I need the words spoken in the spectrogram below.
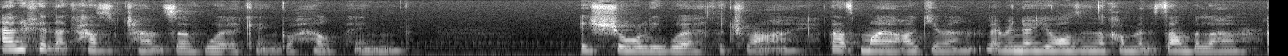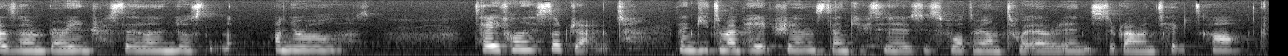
anything that has a chance of working or helping is surely worth a try. That's my argument. Let me know yours in the comments down below as I'm very interested in just on your take on this subject. Thank you to my patrons, thank you to those who support me on Twitter and Instagram and TikTok.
